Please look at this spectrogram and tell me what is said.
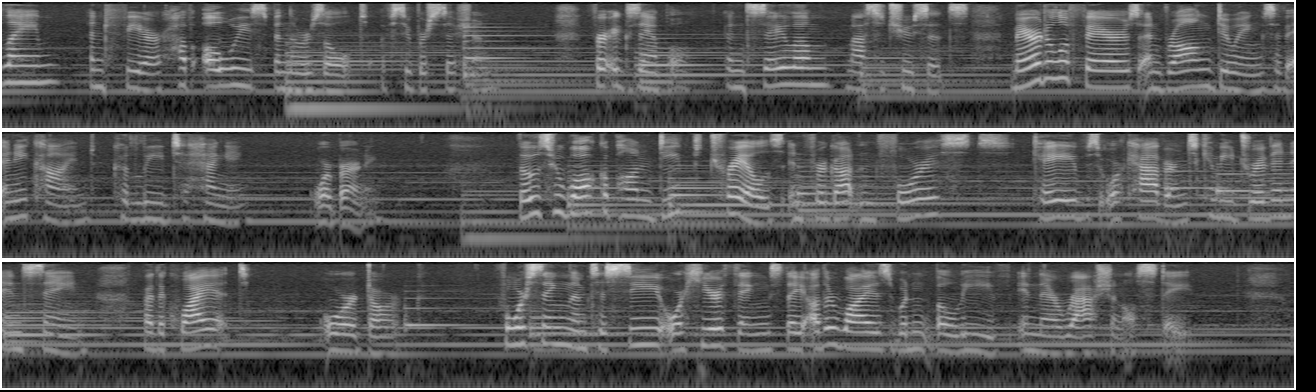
Blame and fear have always been the result of superstition. For example, in Salem, Massachusetts, marital affairs and wrongdoings of any kind could lead to hanging or burning. Those who walk upon deep trails in forgotten forests, caves, or caverns can be driven insane by the quiet or dark forcing them to see or hear things they otherwise wouldn't believe in their rational state.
